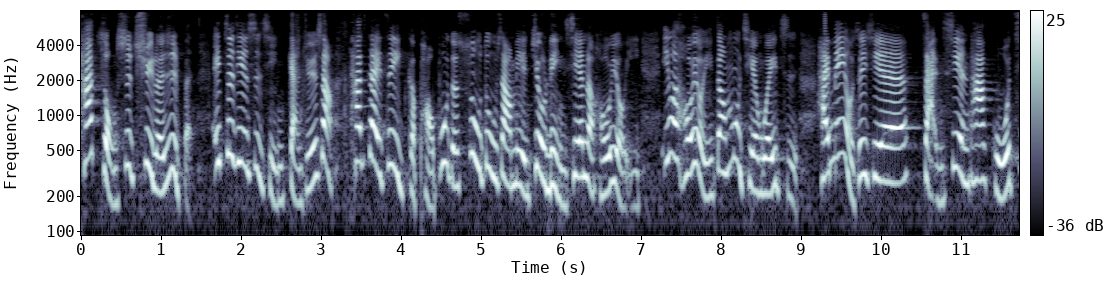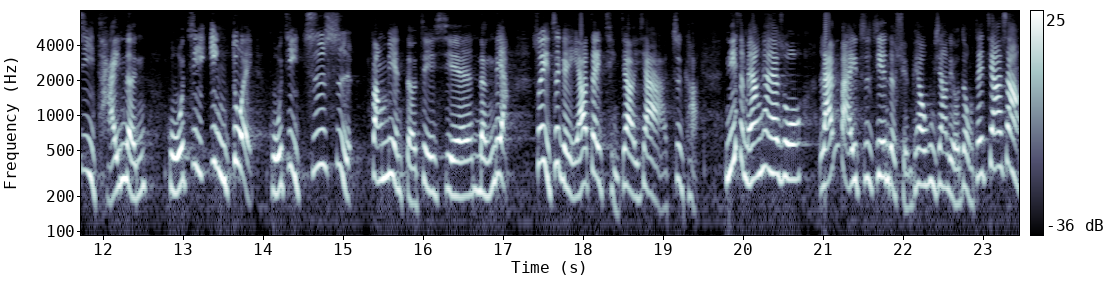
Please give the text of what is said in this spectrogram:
他总是去了日本，哎，这件事情感觉上他在这个跑步的速度上面就领先了侯友谊，因为侯友谊到目前为止还没有这些展现他国际才能、国际应对、国际知识方面的这些能量，所以这个也要再请教一下志凯，你怎么样看待说蓝白之间的选票互相流动，再加上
